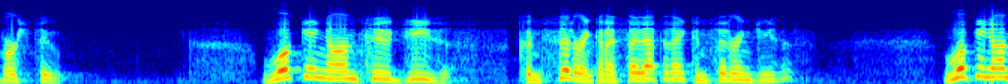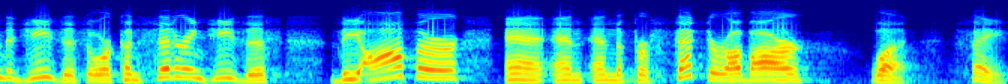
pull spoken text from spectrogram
Verse 2. Looking unto Jesus, considering, can I say that today? Considering Jesus? Looking unto Jesus or considering Jesus, the author and, and, and the perfecter of our what? faith.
